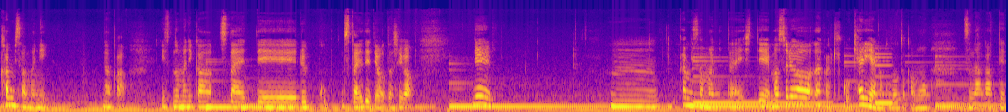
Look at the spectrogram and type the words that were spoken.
神様になんかいつの間にか伝えてる伝えてて私が。でうん神様に対して、まあ、それはなんか結構キャリアのこととかもつながってっ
